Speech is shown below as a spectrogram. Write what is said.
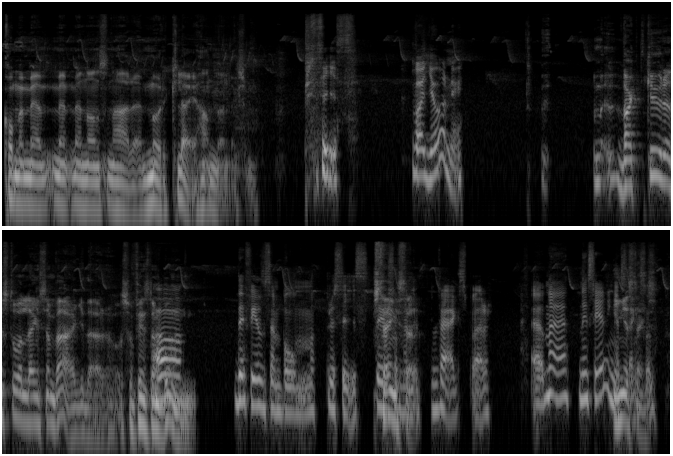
Kommer med, med, med någon sån här eh, mörklö i handen. Liksom. Precis. Vad gör ni? Vaktkuren står längs en väg där och så finns det en Ja. bom. Det finns en bom precis. Det är som Stängsel? en liten vägspärr. Eh, nej, ni ser inget Inget stängsel. stängsel.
